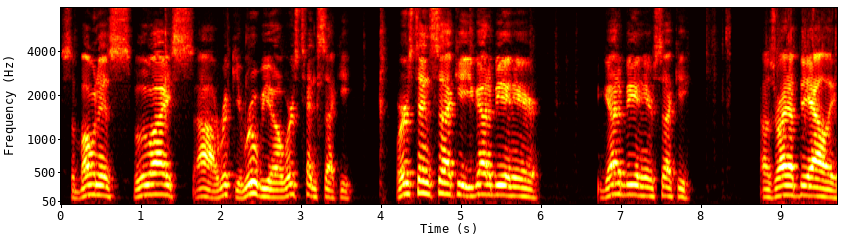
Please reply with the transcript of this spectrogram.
Sabonis, Blue Ice. Ah, Ricky Rubio. Where's Tenseki? Where's Tenseki? You got to be in here. You got to be in here, Seki. I was right up the alley.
